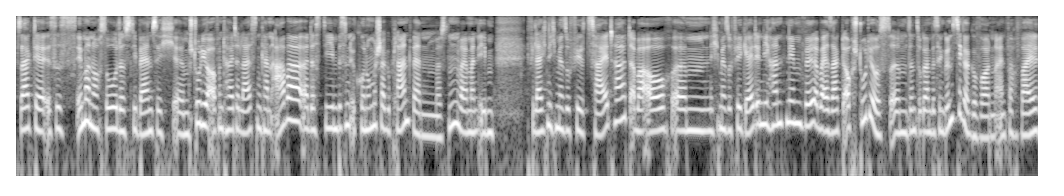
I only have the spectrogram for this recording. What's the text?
sagt er, ist es immer noch so, dass die Band sich ähm, Studioaufenthalte leisten kann, aber äh, dass die ein bisschen ökonomischer geplant werden müssen, weil man eben vielleicht nicht mehr so viel Zeit hat, aber auch ähm, nicht mehr so viel Geld in die Hand nehmen will. Aber er sagt auch, Studios ähm, sind sogar ein bisschen günstiger geworden, einfach weil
